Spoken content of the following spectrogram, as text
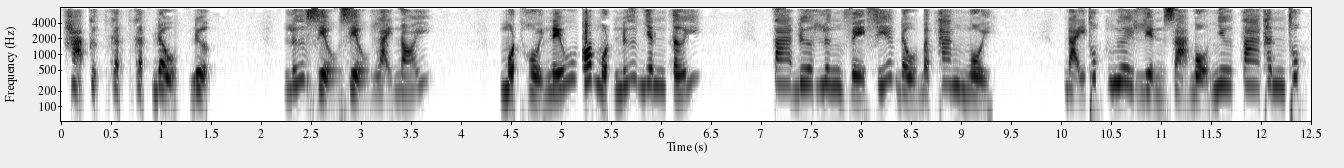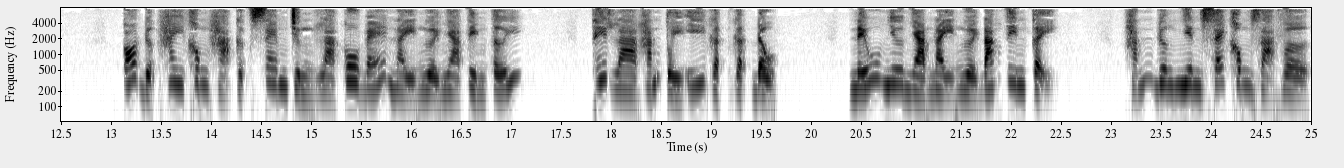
Hạ cực gật gật đầu, được. Lữ diệu diệu lại nói. Một hồi nếu có một nữ nhân tới. Ta đưa lưng về phía đầu bậc thang ngồi. Đại thúc ngươi liền giả bộ như ta thân thúc. Có được hay không hạ cực xem chừng là cô bé này người nhà tìm tới. Thế là hắn tùy ý gật gật đầu. Nếu như nhà này người đáng tin cậy. Hắn đương nhiên sẽ không giả vờ.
